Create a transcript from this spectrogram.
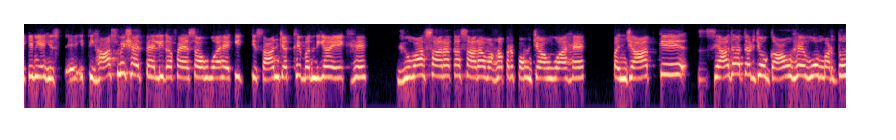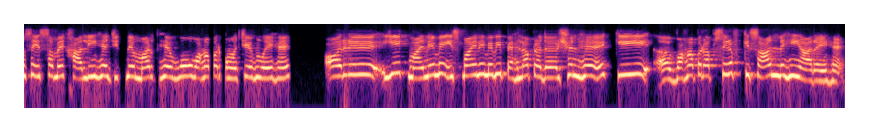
लेकिन ये इतिहास में शायद पहली दफ़ा ऐसा हुआ है कि किसान जत्थेबंदियाँ एक हैं, युवा सारा का सारा वहाँ पर पहुँचा हुआ है। पंजाब के ज़्यादातर जो गाँव है, वो मर्दों से इस समय खाली हैं, जितने मर्द हैं, वो वहाँ पर पहुँचे हुए हैं। और ये एक मायने में, इस मायने में भी पहला प्रदर्शन है कि वहाँ पर अब सिर्फ़ किसान नहीं आ रहे हैं,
